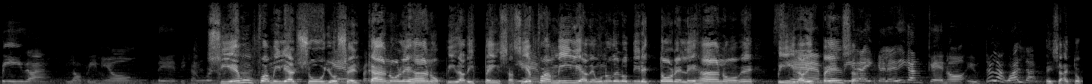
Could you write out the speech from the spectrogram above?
pidan la opinión de ética gubernamental. Si es un familiar suyo, cercano o lejano, pida dispensa. Si es familia de uno de los directores, lejano, ve pida dispensa. Pida y que le digan que no, y usted la guarda. Exacto,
